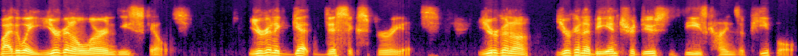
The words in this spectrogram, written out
by the way, you're going to learn these skills. You're going to get this experience. You're going to you're going to be introduced to these kinds of people.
